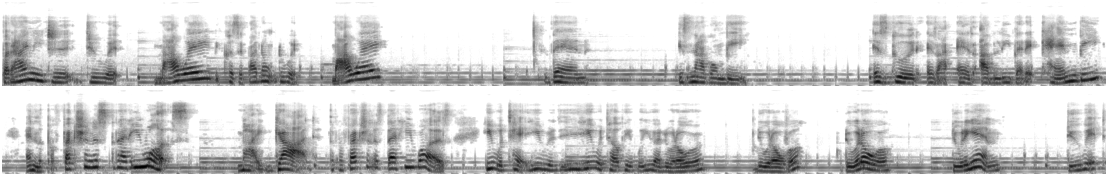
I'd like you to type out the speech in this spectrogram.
but I need to do it my way because if I don't do it my way, then it's not going to be as good as I as I believe that it can be and the perfectionist that he was my God, the perfectionist that he was, he would take he would he would tell people you gotta do it over, do it over, do it over, do it again, do it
